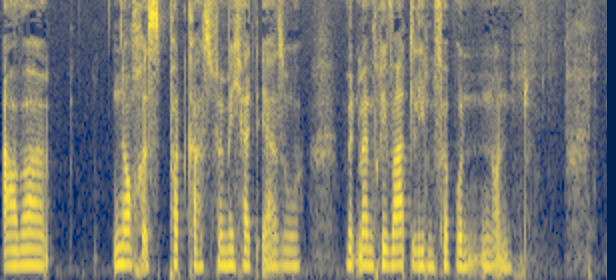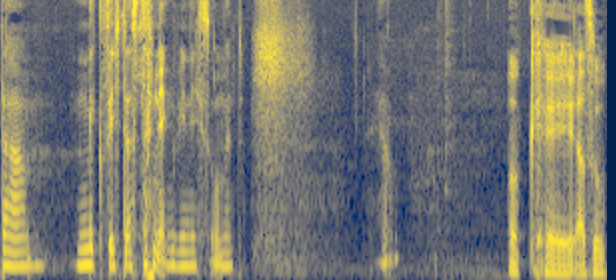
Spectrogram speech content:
aber noch ist Podcast für mich halt eher so mit meinem Privatleben verbunden und da mixe ich das dann irgendwie nicht so mit. Ja. Okay, also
